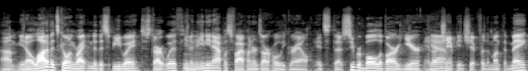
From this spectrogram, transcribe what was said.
um, you know, a lot of it's going right into the speedway to start with. You know, Mm-hmm. the Indianapolis 500 is our holy grail. It's the Super Bowl of our year and Yeah. our championship for the month of May.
